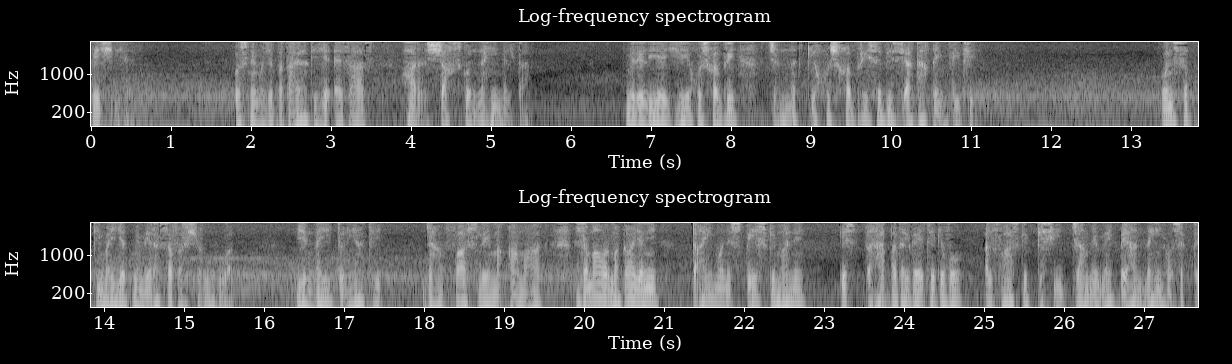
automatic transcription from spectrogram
پیشی ہے۔ اس نے مجھے بتایا کہ یہ اعزاز ہر شخص کو نہیں ملتا۔ میرے لیے یہ خوشخبری جنت کی خوشخبری سے بھی زیادہ قیمتی تھی۔ ان سب کی میت میں میرا سفر شروع ہوا۔ یہ نئی دنیا تھی جہاں فاصلے، مقامات زما اور مکان یعنی ٹائم اور اسپیس کے معنی اس طرح بدل گئے تھے کہ وہ الفاظ کے کسی جامع میں بیان نہیں ہو سکتے۔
